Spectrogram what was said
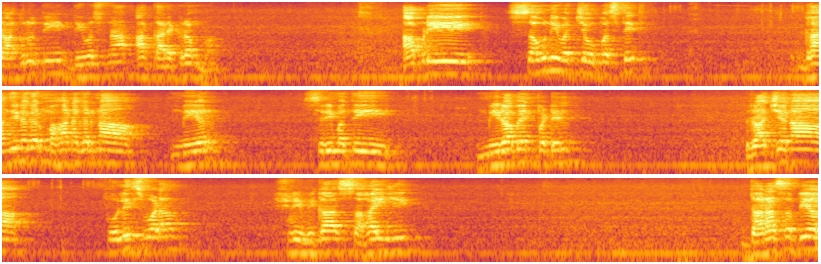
જાગૃતિ દિવસના આ કાર્યક્રમમાં આપણી સૌની વચ્ચે ઉપસ્થિત ગાંધીનગર મહાનગરના મેયર શ્રીમતી મીરાબેન પટેલ, રાજ્યના પોલીસ વડા શ્રી વિકાસ સહાયજી, ધારાસભ્ય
